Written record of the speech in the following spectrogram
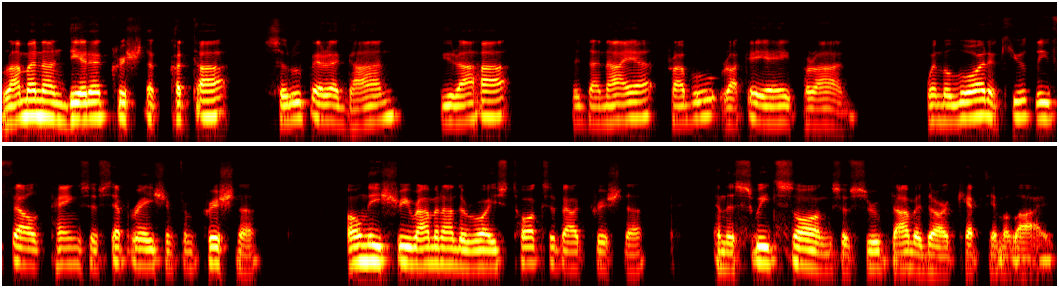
Ramanandira Krishna Kata Saruparagan Viraha Vidanaya Prabhu Rakaye Paran. When the Lord acutely felt pangs of separation from Krishna, only Sri Ramananda Roy's talks about Krishna and the sweet songs of Swarup Damodar kept him alive.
